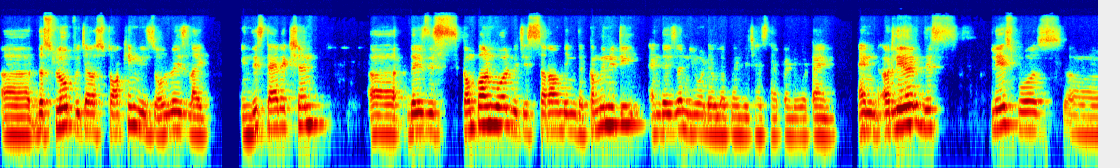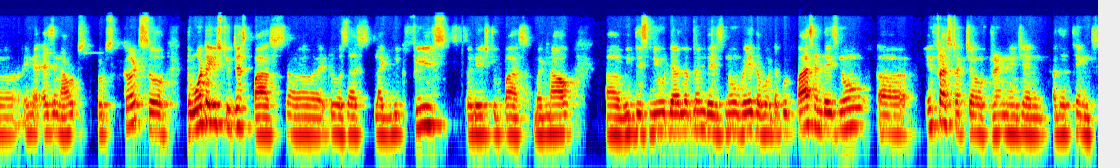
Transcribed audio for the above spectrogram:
Uh, the slope which I was talking is always like in this direction. Uh, there is this compound wall which is surrounding the community and there is a newer development which has happened over time. And earlier this place was uh, in as an out, outskirts. So the water used to just pass. Uh, it was just like big fields, so they used to pass. But now uh, with this new development, there is no way the water could pass, and there is no uh, infrastructure of drainage and other things.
